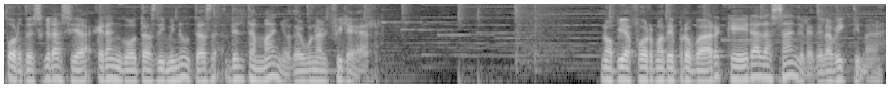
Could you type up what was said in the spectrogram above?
Por desgracia, eran gotas diminutas del tamaño de un alfiler. No había forma de probar que era la sangre de la víctima.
